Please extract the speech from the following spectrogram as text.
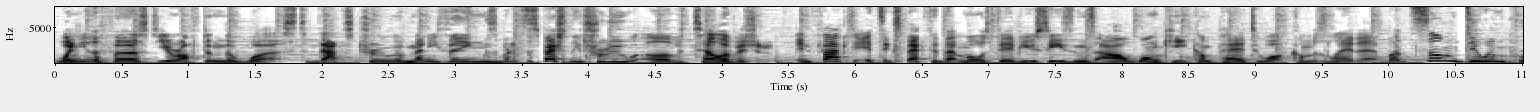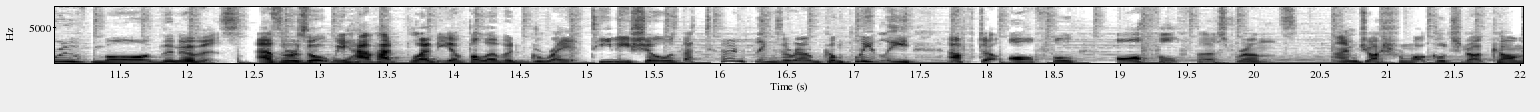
When you're the first, you're often the worst. That's true of many things, but it's especially true of television. In fact, it's expected that most debut seasons are wonky compared to what comes later, but some do improve more than others. As a result, we have had plenty of beloved great TV shows that turn things around completely after awful, awful first runs. I'm Josh from WhatCulture.com,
